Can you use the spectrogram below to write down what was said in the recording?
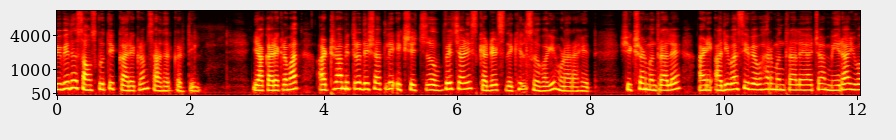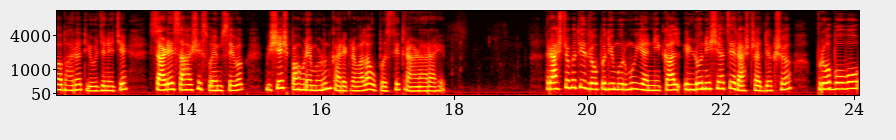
विविध सांस्कृतिक कार्यक्रम सादर करतील. या कार्यक्रमात अठरा मित्र देशातले एकशे चव्वेचाळीस कॅडेट्स देखील सहभागी होणार आहेत. शिक्षण मंत्रालय आणि आदिवासी व्यवहार मंत्रालयाच्या मेरा युवा भारत योजनेचे साडेसहाशे स्वयंसेवक विशेष पाहुणे म्हणून कार्यक्रमाला उपस्थित राहणार आहेत. राष्ट्रपती द्रौपदी मुर्मू यांनी काल इंडोनेशियाचे राष्ट्राध्यक्ष प्रोबोवो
